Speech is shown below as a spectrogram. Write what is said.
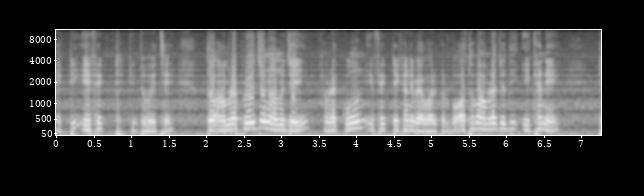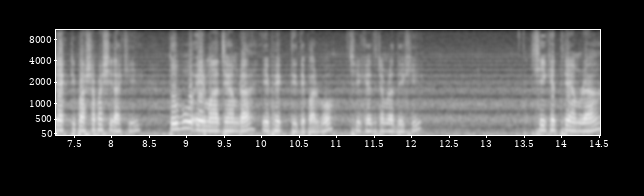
একটি এফেক্ট কিন্তু হয়েছে। তো আমরা প্রয়োজন অনুযায়ী আমরা কোন ইফেক্ট এখানে ব্যবহার করব? অথবা আমরা যদি এখানে ট্র্যাকটি পাশাপাশি রাখি, তবুও এর মাঝে আমরা এফেক্ট দিতে পারব। সেই ক্ষেত্রে আমরা দেখি। সেই ক্ষেত্রে আমরা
